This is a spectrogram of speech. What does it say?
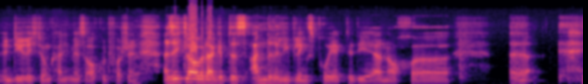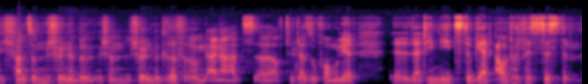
in die Richtung kann ich mir das auch gut vorstellen. Also ich glaube, da gibt es andere Lieblingsprojekte, die er noch äh, äh, ich fand so einen schönen, Be schon schönen Begriff, irgendeiner hat es äh, auf Twitter so formuliert, äh, that he needs to get out of his system.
